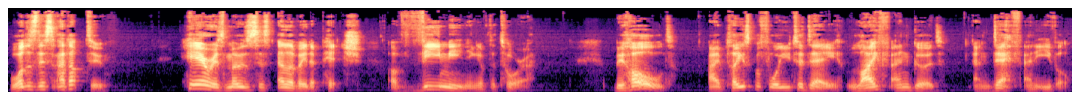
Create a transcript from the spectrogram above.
What does this add up to? Here is Moses' elevator pitch of the meaning of the Torah. Behold, I place before you today life and good, and death and evil.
